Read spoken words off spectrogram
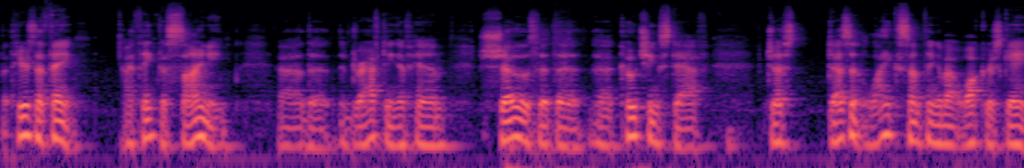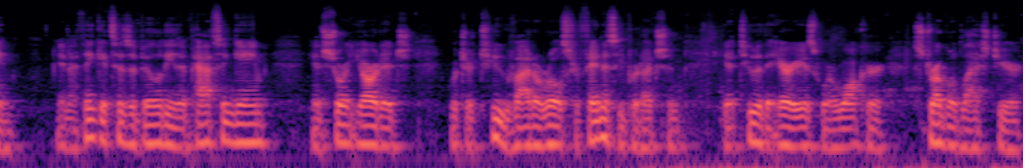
But here's the thing: I think the signing, uh, the the drafting of him, shows that the, coaching staff just doesn't like something about Walker's game, and I think it's his ability in the passing game and short yardage, which are two vital roles for fantasy production. Yet two of the areas where Walker struggled last year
